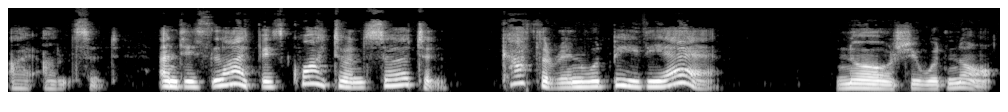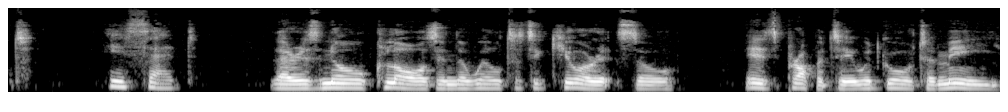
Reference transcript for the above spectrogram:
I answered, "and his life is quite uncertain, Catherine would be the heir." "No, she would not," he said. "There is no clause in the will to secure it so: his property would go to me.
